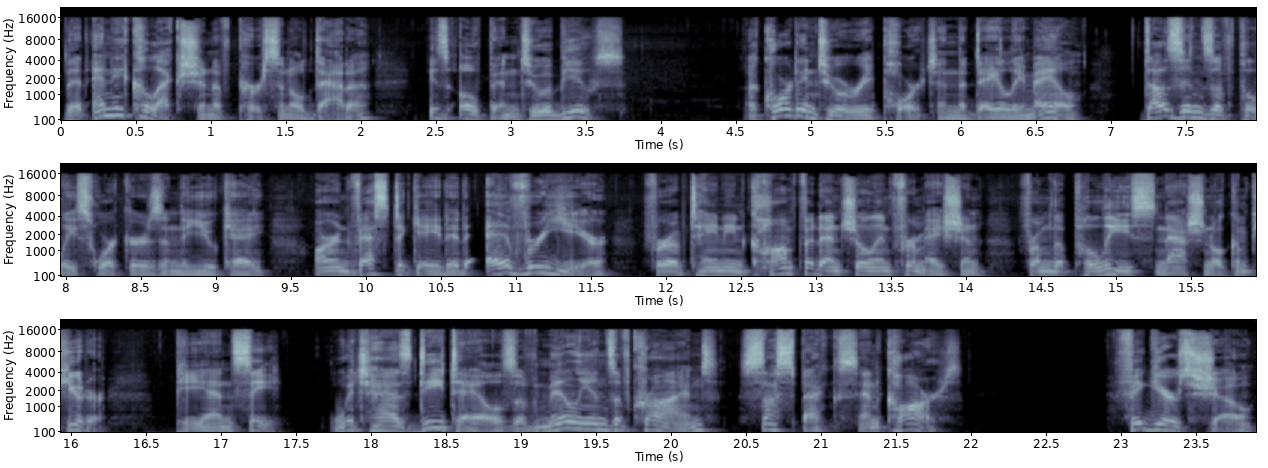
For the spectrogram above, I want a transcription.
that any collection of personal data is open to abuse. According to a report in the Daily Mail, dozens of police workers in the UK are investigated every year for obtaining confidential information from the Police National Computer, PNC, which has details of millions of crimes, suspects, and cars. Figures show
